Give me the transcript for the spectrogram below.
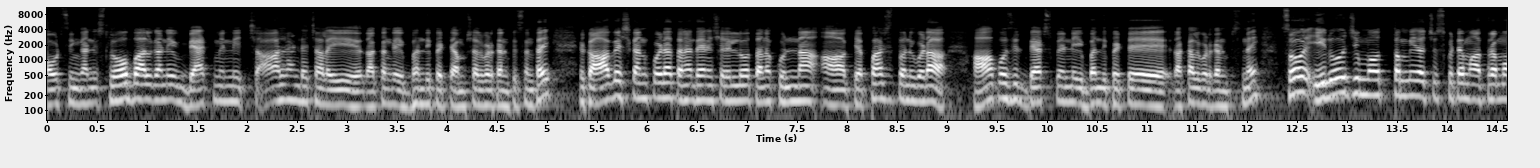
అవుట్ స్వింగ్ కానీ స్లో బాల్ కానీ బ్యాట్మెన్ని చాలా అంటే చాలా ఈ రకంగా ఇబ్బంది పెట్టే అంశాలు కూడా కనిపిస్తుంటాయి. ఇక ఆవేష్ ఖాన్ కూడా తనదైన శైలిలో తనకున్న కెపాసిటీతోని కూడా ఆపోజిట్ బ్యాట్స్మెన్ని ఇబ్బంది పెట్టే రకాలు కూడా కనిపిస్తున్నాయి. సో ఈ రోజు మొత్తం మీద చూసుకుంటే మాత్రము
